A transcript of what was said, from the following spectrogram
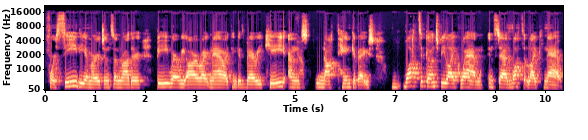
foresee the emergence and rather be where we are right now, I think is very key and yeah. not think about what's it going to be like when, instead, what's it like now.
